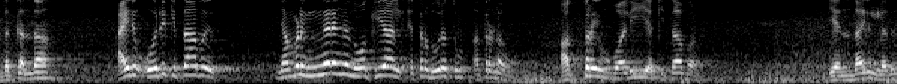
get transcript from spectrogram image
ഇതൊക്കെ എന്താ? അതിൽ ഒരു കിതാബ് നമ്മൾ ഇങ്ങനെ അങ്ങ് നോക്കിയാൽ എത്ര ദൂരത്തും അത്ര ഉണ്ടാവും. അത്രയും വലിയ കിതാബാണ്. എന്തായാലും ഉള്ളത്?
